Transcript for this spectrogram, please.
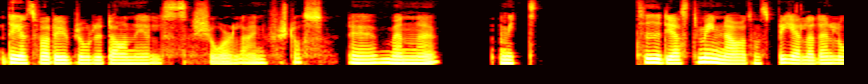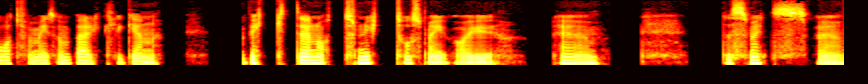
dels var det ju Broder Daniels Shoreline förstås. Eh, men eh, mitt tidigaste minne av att han spelade en låt för mig som verkligen väckte något nytt hos mig var ju eh, The Smiths, eh,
